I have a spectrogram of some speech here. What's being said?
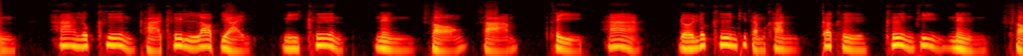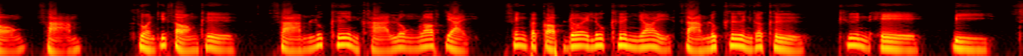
1. 5 ลูกคลื่นขาขึ้นรอบใหญ่ มีคลื่น 1 2 3 4 5 โดยลูกคลื่นที่สำคัญก็คือคลื่นที่ 1 2 3 ส่วนที่ 2 คือ 3 ลูกคลื่นขาลงรอบใหญ่ ซึ่งประกอบด้วยลูกคลื่นย่อย 3 ลูกคลื่นก็คือคลื่น A B C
